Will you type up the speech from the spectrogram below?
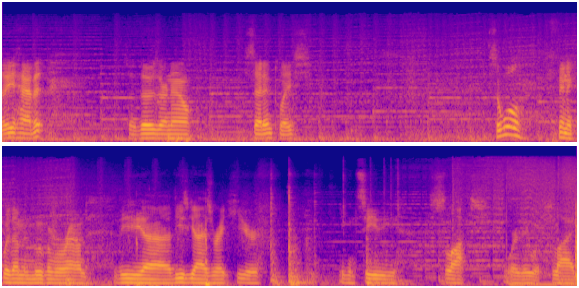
There you have it. So those are now set in place. So we'll finick with them and move them around. The uh, these guys right here, you can see the slots where they will slide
